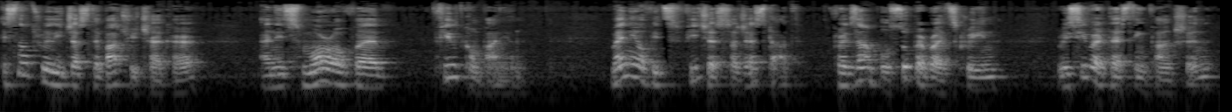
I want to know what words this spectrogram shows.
is not really just a battery checker, and it's more of a field companion. Many of its features suggest that. For example, super bright screen, receiver testing function,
